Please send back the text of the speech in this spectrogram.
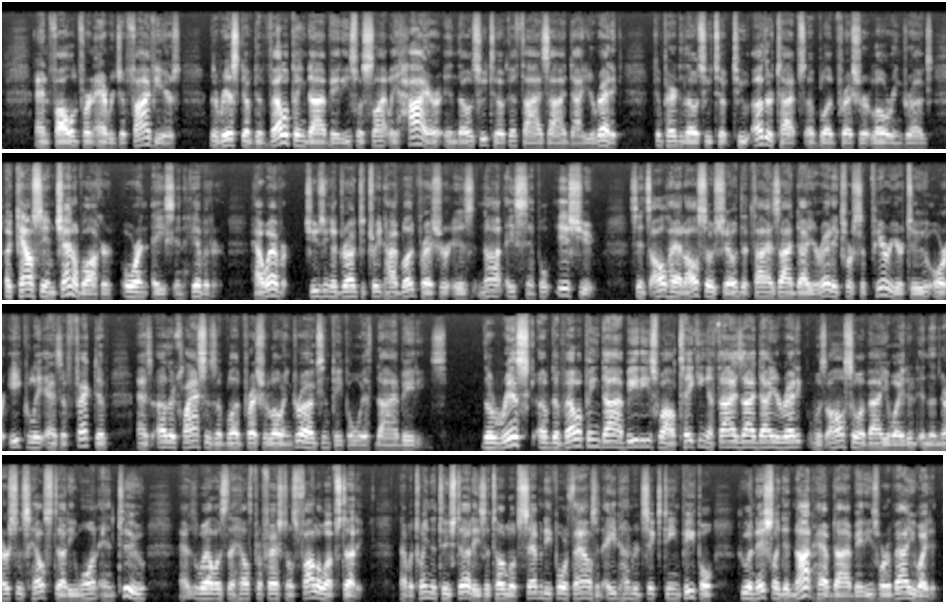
and followed for an average of five years, the risk of developing diabetes was slightly higher in those who took a thiazide diuretic compared to those who took two other types of blood pressure lowering drugs, a calcium channel blocker or an ACE inhibitor. However, choosing a drug to treat high blood pressure is not a simple issue. Since ALLHAT also showed that thiazide diuretics were superior to or equally as effective as other classes of blood pressure lowering drugs in people with diabetes. The risk of developing diabetes while taking a thiazide diuretic was also evaluated in the Nurses Health Study 1 and 2, as well as the Health Professionals Follow Up Study. Now, between the two studies, a total of 74,816 people who initially did not have diabetes were evaluated.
